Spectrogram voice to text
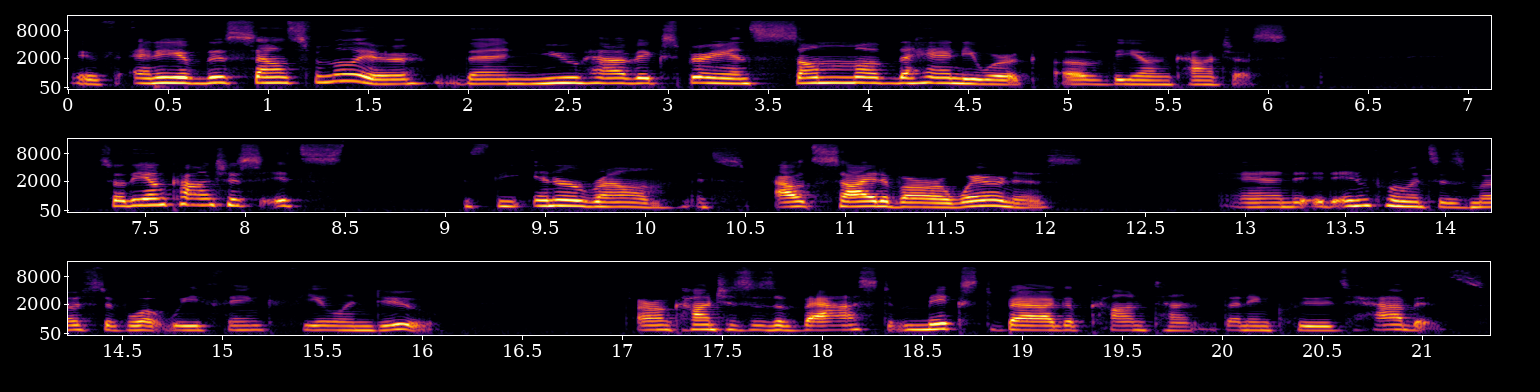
If any of this sounds familiar, then you have experienced some of the handiwork of the unconscious. So the unconscious, it's it's the inner realm. It's outside of our awareness, and it influences most of what we think, feel, and do. Our unconscious is a vast, mixed bag of content that includes habits,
